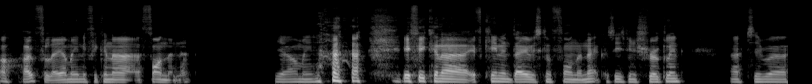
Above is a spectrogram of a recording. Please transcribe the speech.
Oh, hopefully. I mean, if you can uh, find the net. Yeah, I mean, if he can, uh, if Keinan Davis can find the net because he's been struggling uh, to uh,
